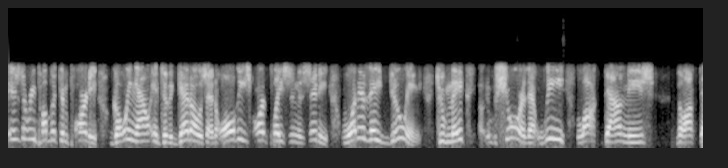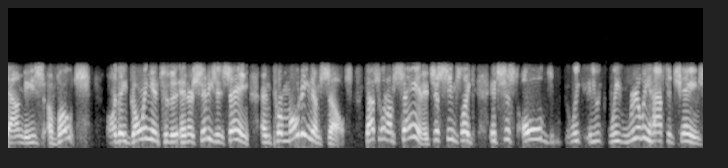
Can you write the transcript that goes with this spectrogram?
is the Republican Party going out into the ghettos and all these hard places in the city? What are they doing to make sure that we lock down these lock down these uh, votes? Are they going into the inner cities and saying and promoting themselves? That's what I'm saying. It just seems like it's just old. We we really have to change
